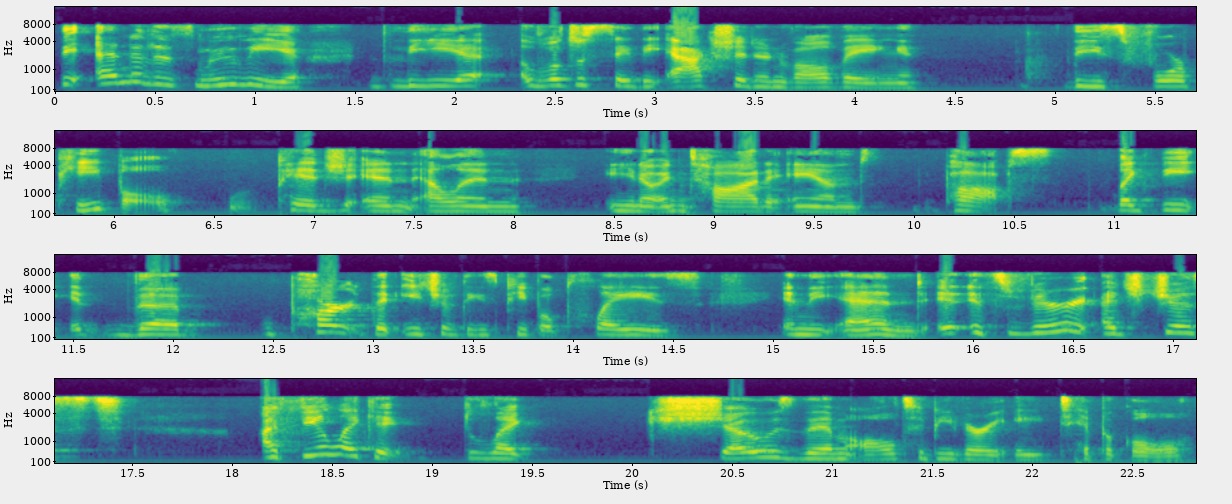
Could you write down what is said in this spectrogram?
the end of this movie the we'll just say the action involving these four people pidge and ellen you know and todd and pops like the the part that each of these people plays in the end it, it's very it's just i feel like it like shows them all to be very atypical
